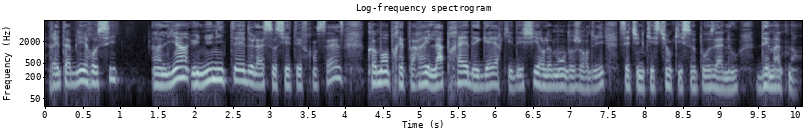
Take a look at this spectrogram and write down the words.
rétablir aussi un lien, une unité de la société française. Comment préparer l'après des guerres qui déchirent le monde aujourd'hui? C'est une question qui se pose à nous dès maintenant.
